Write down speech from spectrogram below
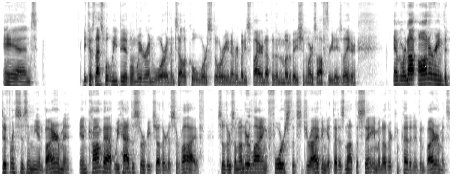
And because that's what we did when we were in war and then tell a cool war story and everybody's fired up and then the motivation wears off three days later. And we're not honoring the differences in the environment. In combat we had to serve each other to survive. So there's an underlying force that's driving it that is not the same in other competitive environments.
